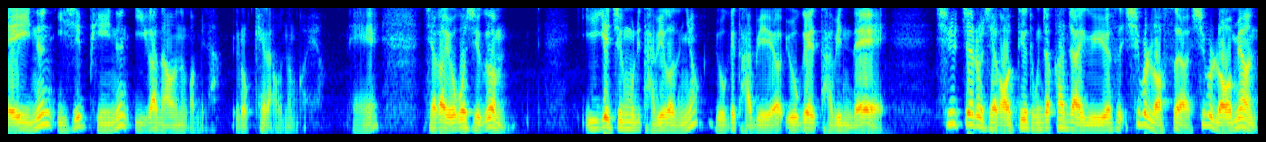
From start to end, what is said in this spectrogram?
A는 20, B는 2가 나오는 겁니다. 이렇게 나오는 거예요. 네. 제가 요거 지금 이게 지금 우리 답이거든요. 요게 답이에요. 요게 답인데 실제로 제가 어떻게 동작하는지 알기 위해서 10을 넣었어요. 10을 넣으면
